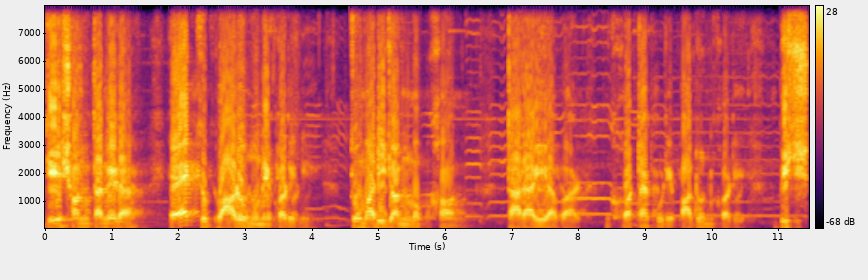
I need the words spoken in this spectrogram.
যে সন্তানেরা একবারও মনে করেনি তোমারই জন্মক্ষণ, তারাই আবার ঘটা করে পালন করে বিশ্ব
